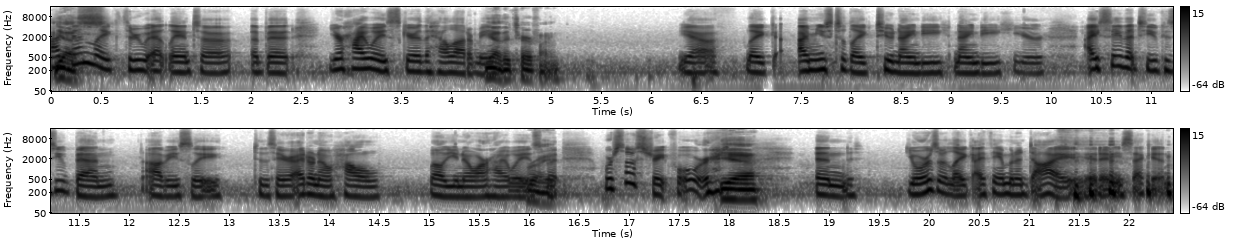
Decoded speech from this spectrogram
I've Yes. been like through Atlanta a bit. Your highways scare the hell out of me. Yeah, they're terrifying. Yeah. Like I'm used to like 290, 90 here. I say that to you because you've been obviously to this area. I don't know how well you know our highways, Right. but we're so straightforward. Yeah, And yours are like, I think I'm gonna die at any second.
